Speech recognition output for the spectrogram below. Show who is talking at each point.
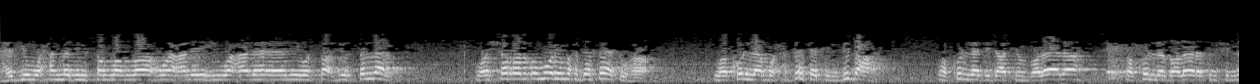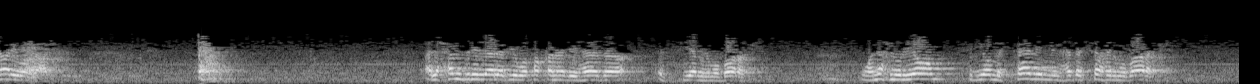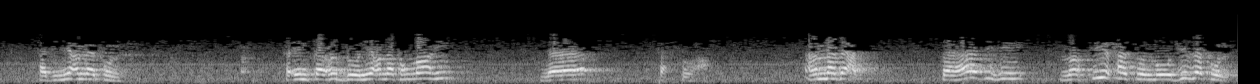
Speaker 1: هدي محمد صلى الله عليه وعلى آله وصحبه وسلم وشر الأمور محدثاتها وكل محدثة بدعة وكل بدعة ضلالة وكل ضلالة في النار وبعد. الحمد لله الذي وفقنا لهذا الصيام المبارك. ونحن اليوم في اليوم الثامن من هذا الشهر المبارك. هذه نعمة فإن تعدوا نعمة الله لا تحصوها أما بعد فهذه نصيحة موجزة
